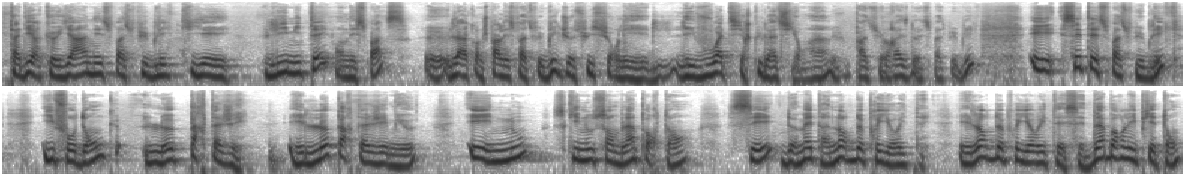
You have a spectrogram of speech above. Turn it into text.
C'est-à-dire qu'il y a un espace public qui est limité en espace. Euh, là, quand je parle d'espace public, je suis sur les, voies de circulation, hein, pas sur le reste de l'espace public. Et cet espace public, il faut donc le partager. Et le partager mieux. Et nous, ce qui nous semble important, c'est de mettre un ordre de priorité. Et l'ordre de priorité, c'est d'abord les piétons,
